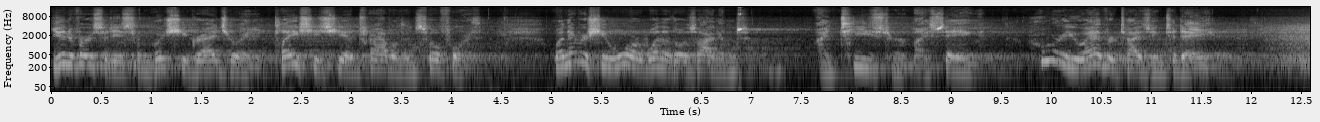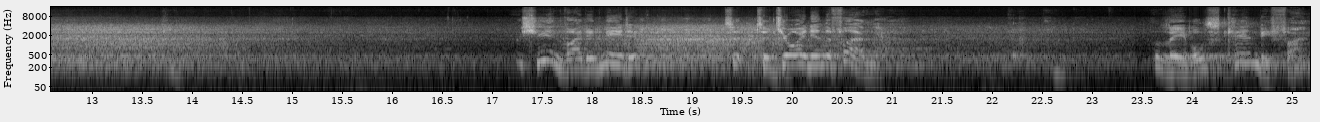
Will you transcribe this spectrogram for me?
Universities from which she graduated, places she had traveled, and so forth. Whenever she wore one of those items, I teased her by saying, Who are you advertising today? she invited me to, to, to join in the fun. Labels can be fun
